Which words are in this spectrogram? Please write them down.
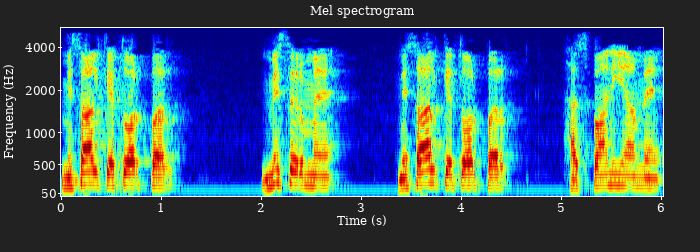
مثال کے طور پر مصر میں، مثال کے طور پر ہسپانیہ میں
